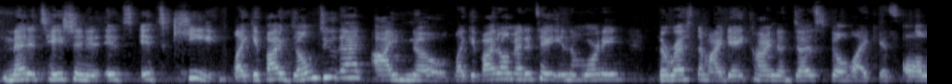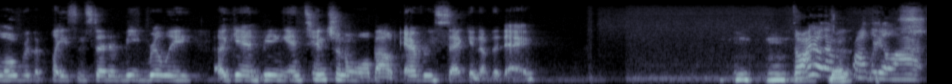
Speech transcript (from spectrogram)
meditation, it, it's it's key. Like if I don't do that, I know. Like if I don't meditate in the morning, the rest of my day kind of does feel like it's all over the place instead of me really, again, being intentional about every second of the day. Mm-mm. So I know that was probably a lot.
